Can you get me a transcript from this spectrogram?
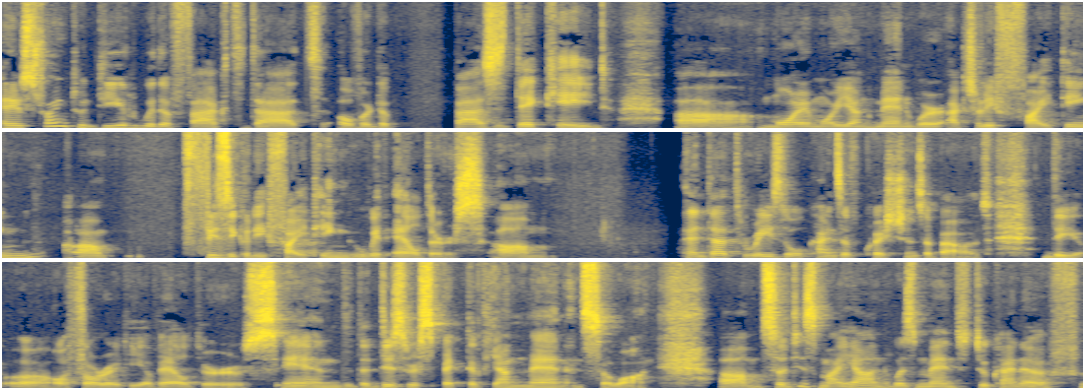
and it's trying to deal with the fact that over the past decade, uh, more and more young men were actually fighting um, physically fighting with elders. Um, and that raised all kinds of questions about the uh, authority of elders and the disrespect of young men and so on. Um, so this Mayan was meant to kind of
